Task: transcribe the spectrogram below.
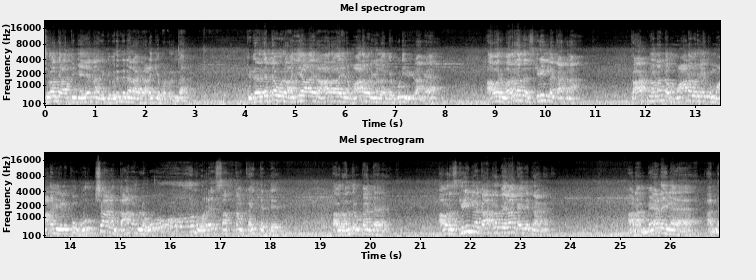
சிவகார்த்திகேயன் அதுக்கு விருந்தினராக அழைக்கப்பட்டிருந்தார். கிட்டத்தட்ட ஒரு ஐயாயிரம் ஆறாயிரம் மாணவர்கள் அங்கே கூடியிருக்கிறாங்க. அவர் வர்றதை ஸ்க்ரீனில் காட்டினான் காட்டினோன்னா அந்த மாணவர்களுக்கும் மாணவிகளுக்கும் உற்சாகம் தாங்க முடியல ஓன்னு ஒரே சத்தம் கைத்தட்டு. அவர் வந்து உட்காந்துட்டார் அவரை ஸ்க்ரீனில் காட்டுறப்பெல்லாம் கைத்தட்டுறாங்க ஆனால் மேடையில் அந்த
